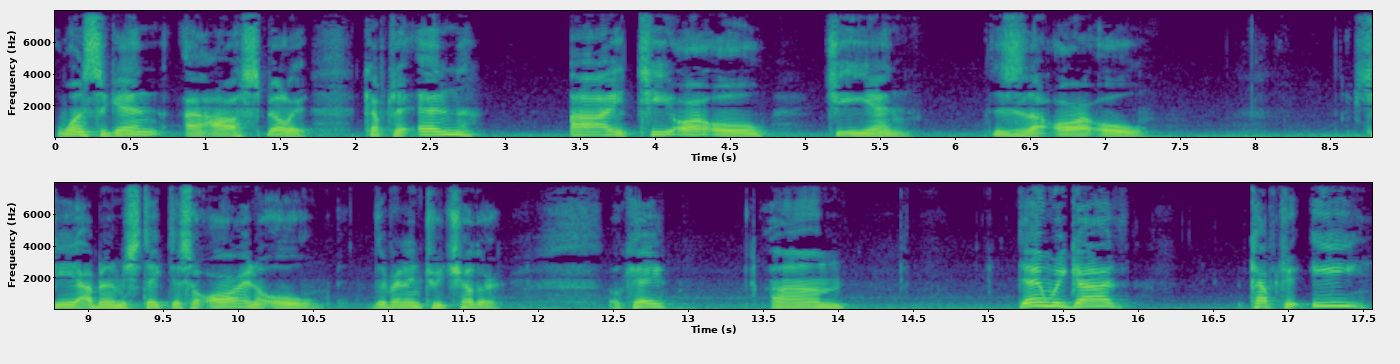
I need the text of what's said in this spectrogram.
Once again, I'll spell it. Capital N I T R O G E N. This is a R O. See, I've made a mistake. An R and an O. They run into each other. Okay? Um, then we got capital E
